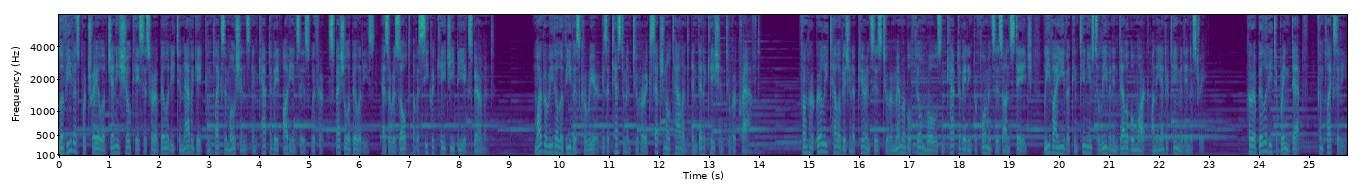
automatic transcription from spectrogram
Levieva's portrayal of Jenny showcases her ability to navigate complex emotions and captivate audiences with her special abilities as a result of a secret KGB experiment. Margarita Levieva's career is a testament to her exceptional talent and dedication to her craft. From her early television appearances to her memorable film roles and captivating performances on stage, Levieva continues to leave an indelible mark on the entertainment industry. Her ability to bring depth, complexity,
